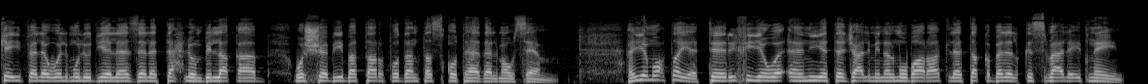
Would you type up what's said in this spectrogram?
كيف لو المولودية لا زالت تحلم باللقب والشبيبة ترفض أن تسقط هذا الموسم؟ هي معطيات تاريخية وآنية تجعل من المباراة لا تقبل القسم على اثنين.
